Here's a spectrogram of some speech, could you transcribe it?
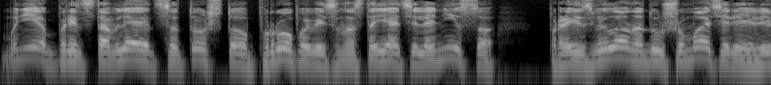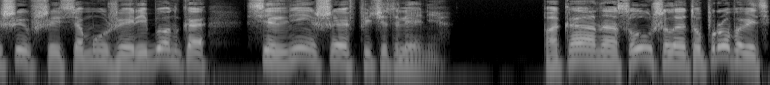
мне представляется то, что проповедь настоятеля Нисо произвела на душу матери, лишившейся мужа и ребенка, сильнейшее впечатление. Пока она слушала эту проповедь,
